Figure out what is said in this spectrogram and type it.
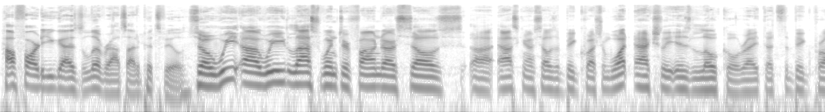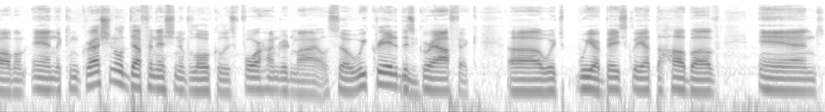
how far do you guys deliver outside of Pittsfield? So we uh, we last winter found ourselves uh, asking ourselves a big question: What actually is local? Right, that's the big problem. And the congressional definition of local is 400 miles. So we created this Mm. graphic, uh, which we are basically at the hub of, and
